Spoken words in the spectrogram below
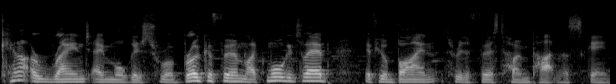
cannot arrange a mortgage through a broker firm like Mortgage Lab if you're buying through the First Home Partner scheme.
